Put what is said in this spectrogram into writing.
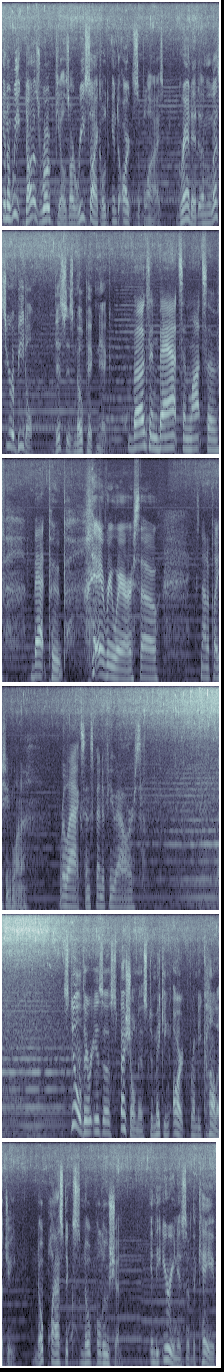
In a week, Donna's roadkills are recycled into art supplies. Granted, unless you're a beetle, this is no picnic. Bugs and bats and lots of bat poop everywhere, so it's not a place you'd want to relax and spend a few hours. Still, there is a specialness to making art from ecology. No plastics, no pollution. In the eeriness of the cave,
